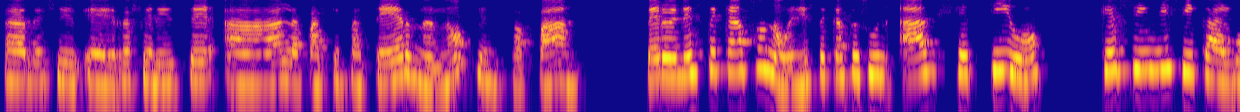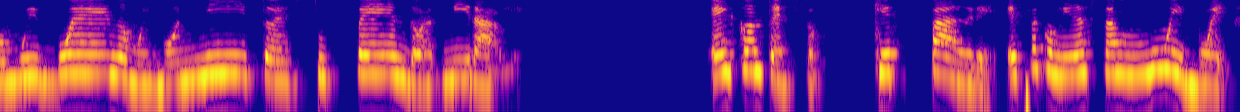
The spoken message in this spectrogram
para eh, referirse a la parte paterna, ¿no? El papá. Pero en este caso no, en este caso es un adjetivo que significa algo muy bueno, muy bonito, estupendo, admirable. El contexto. Qué padre, esta comida está muy buena.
